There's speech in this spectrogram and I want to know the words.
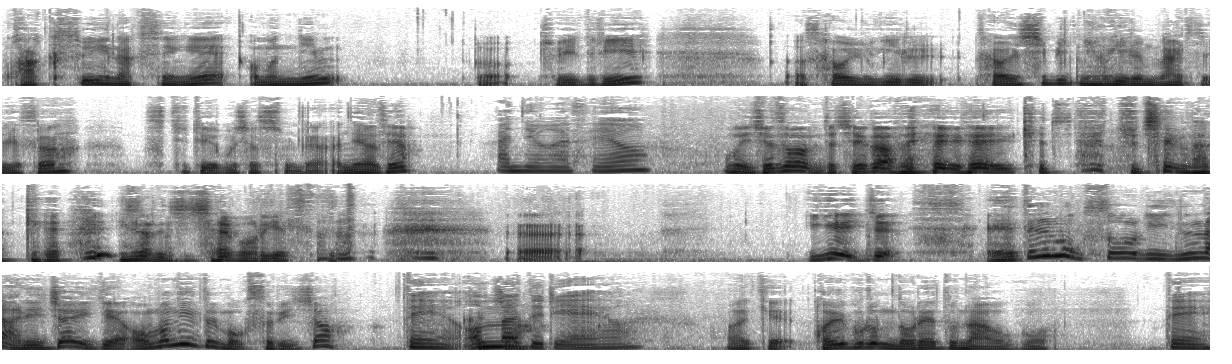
곽수인 학생의 어머님, 어, 저희들이 4월 6일, 4월 16일 맞이해서 스튜디오에 모셨습니다. 안녕하세요. 안녕하세요. 어머니 죄송합니다. 제가 왜, 왜 이렇게 주책 맞게 이러는지 잘 모르겠습니다. 어, 이게 이제 애들 목소리는 아니죠? 이게 어머니들 목소리죠? 네, 엄마들이에요. 어, 이렇게 걸그룹 노래도 나오고. 네.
